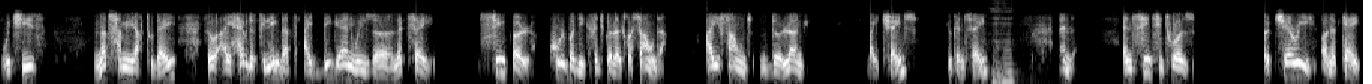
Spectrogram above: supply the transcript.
which is not familiar today. So I have the feeling that I began with, uh, let's say, simple whole body critical ultrasound. I found the lung by chance, you can say, mm-hmm. and and since it was a cherry on a cake,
